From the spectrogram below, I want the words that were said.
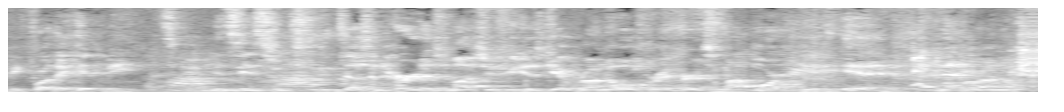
before they hit me. It's, it's, it doesn't hurt as much if you just get run over. It hurts a lot more if you get hit and then run over.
